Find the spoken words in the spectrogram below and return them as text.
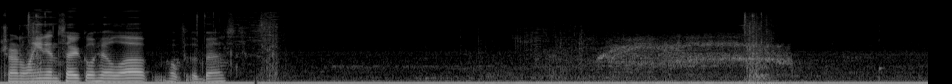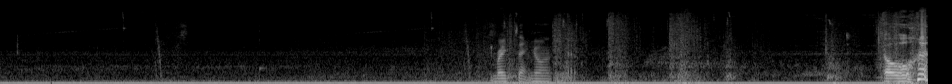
Try to land in circle, hill up, hope for the best. Break that going. Yeah. Oh.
